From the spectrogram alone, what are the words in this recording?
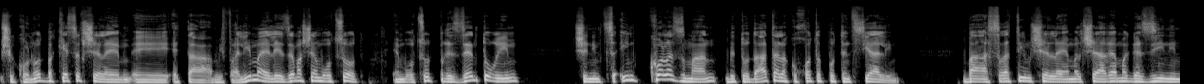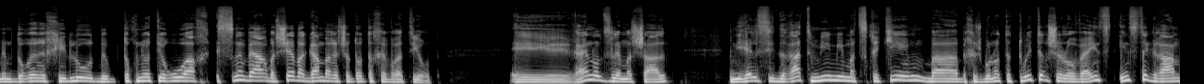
שקונות בכסף שלהם אה, את המפעלים האלה, זה מה שהן רוצות. הן רוצות פרזנטורים שנמצאים כל הזמן בתודעת הלקוחות הפוטנציאליים. בסרטים שלהם, על שערי מגזינים, במדורי רכילות, בתוכניות אירוח, 24/7 גם ברשתות החברתיות. אה, ריינולדס למשל, ניהל סדרת מימים מצחיקים בחשבונות הטוויטר שלו והאינסטגרם,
